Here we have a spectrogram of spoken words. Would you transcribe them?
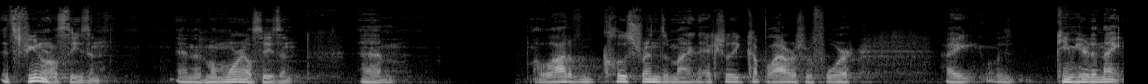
It's funeral season and it's memorial season. Um, a lot of close friends of mine, actually, a couple hours before I came here tonight,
